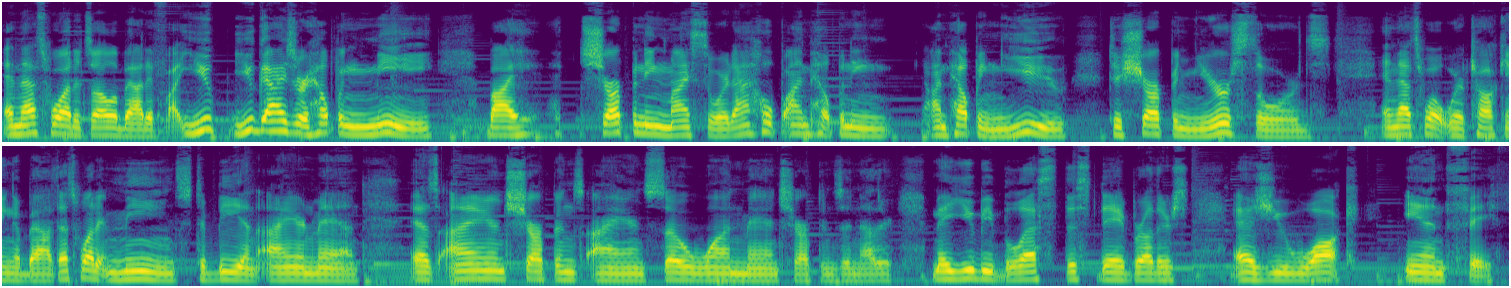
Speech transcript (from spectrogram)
and that's what it's all about. If I, you you guys are helping me by sharpening my sword i hope i'm helping i'm helping you to sharpen your swords. And that's what we're talking about. That's what it means to be an iron man. As iron sharpens iron so one man sharpens another. May you be blessed this day brothers as you walk in faith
